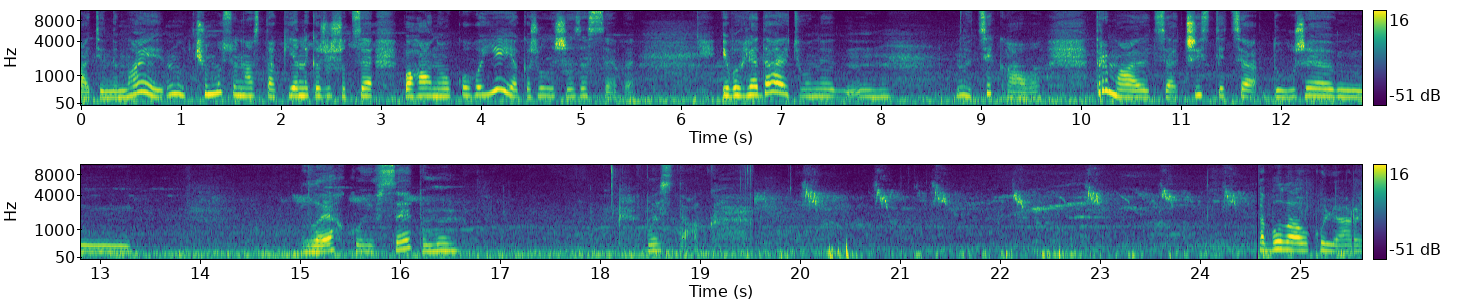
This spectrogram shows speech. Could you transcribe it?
хаті немає. Ну, чомусь у нас так. Я не кажу, що це погано у кого є, я кажу лише за себе. І виглядають вони ну, цікаво, тримаються, чистяться дуже легко і все, тому ось так. Забула окуляри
